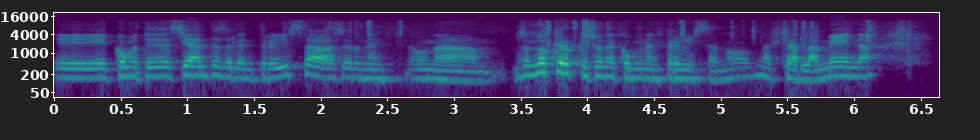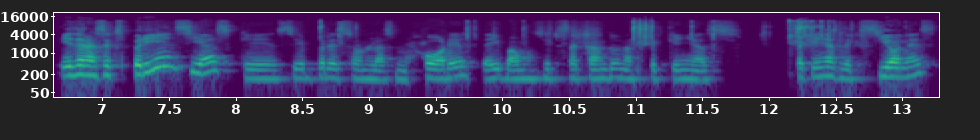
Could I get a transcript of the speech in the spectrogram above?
eh, como te decía antes de la entrevista, va a ser una, o sea, no creo que suene como una entrevista, ¿no? Una charla amena. Y de las experiencias, que siempre son las mejores, de ahí vamos a ir sacando unas pequeñas, pequeñas lecciones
